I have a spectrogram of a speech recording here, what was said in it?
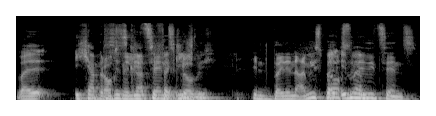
Weil ich habe das jetzt gerade verglichen. In, bei den Amis brauchst du eine Lizenz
